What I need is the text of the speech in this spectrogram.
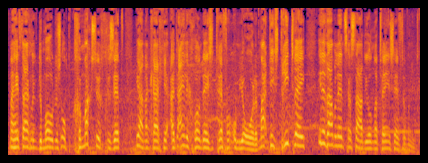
Maar heeft eigenlijk de modus op gemakzucht gezet. Ja, dan krijg je uiteindelijk gewoon deze treffer om je oren. Maar het is 3-2 in het Abelensra stadion na 72 minuten.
